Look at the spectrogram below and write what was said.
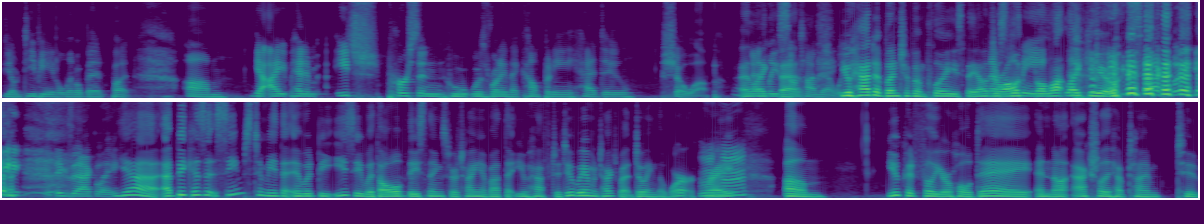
you know, deviate a little bit. But um, yeah, I had him, each person who was running that company had to show up I at like least that. sometime that week. You had a bunch of employees. They all They're just all looked me. a lot like you. exactly. exactly. Yeah, uh, because it seems to me that it would be easy with all of these things we're talking about that you have to do. We haven't talked about doing the work, right? Mhm. Um, you could fill your whole day and not actually have time to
